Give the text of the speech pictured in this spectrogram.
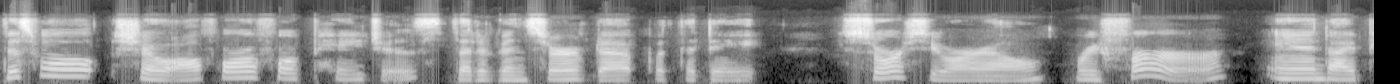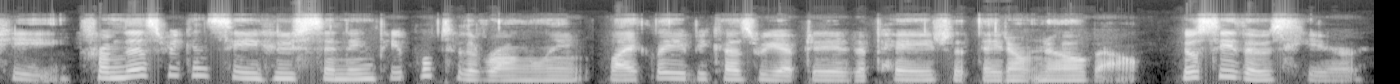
This will show all 404 pages that have been served up with the date, source URL, referrer, and IP. From this, we can see who's sending people to the wrong link, likely because we updated a page that they don't know about. You'll see those here.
